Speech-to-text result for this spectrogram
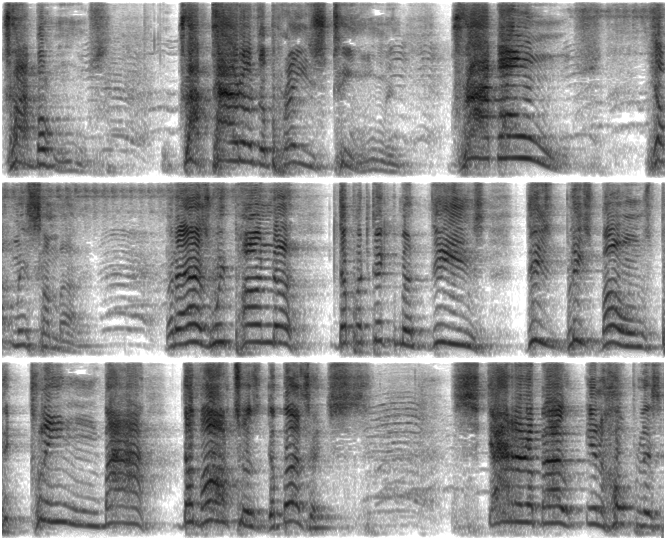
Dry bones dropped out of the praise team dry bones. Help me, somebody. But as we ponder the predicament, these, these bleached bones picked clean by the vultures, the buzzards, scattered about in hopeless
